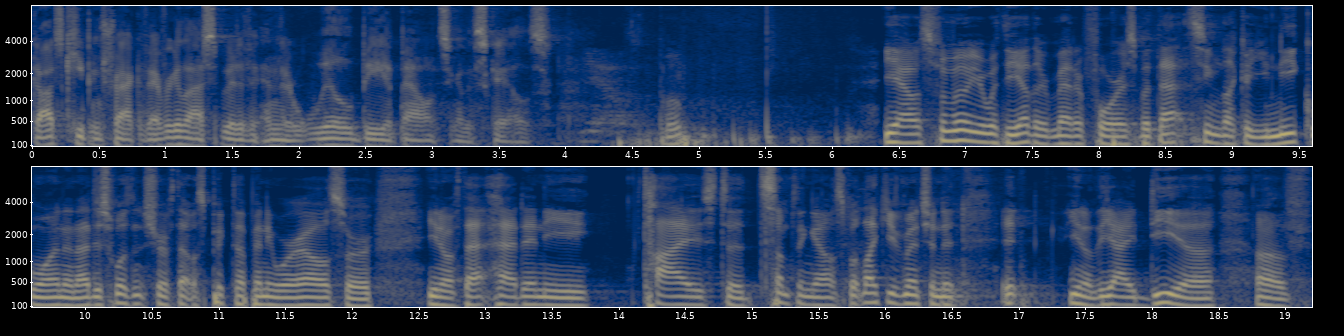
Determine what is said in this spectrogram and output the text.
God's keeping track of every last bit of it, and there will be a balancing of the scales. Yeah, I was familiar with the other metaphors, but that seemed like a unique one, and I just wasn't sure if that was picked up anywhere else, or you know, if that had any ties to something else. But like you've mentioned, it, it you know, the idea of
